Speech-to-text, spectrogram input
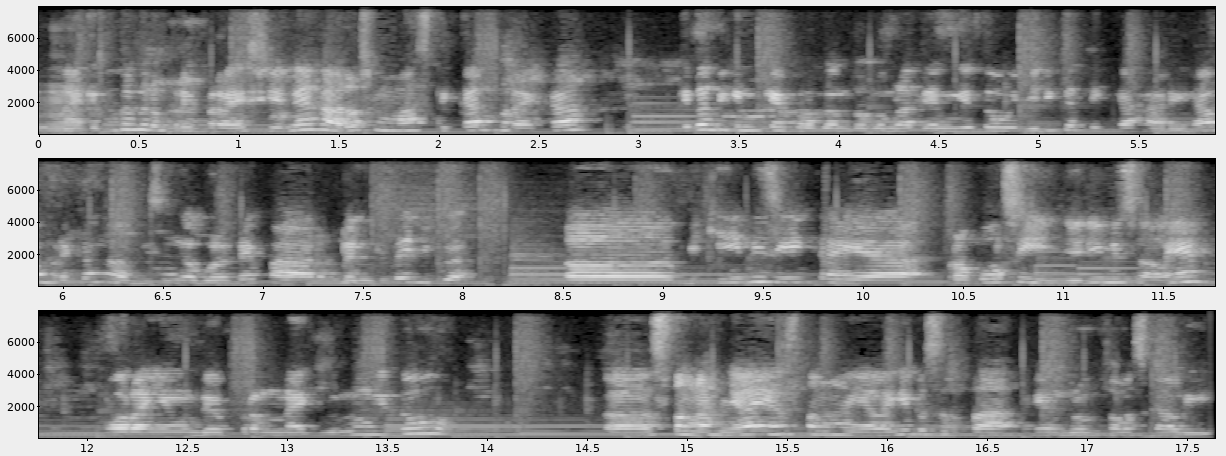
Mm-mm. nah kita tuh bener preparationnya harus memastikan mereka kita bikin kayak program-program latihan gitu jadi ketika hari H mereka nggak bisa nggak boleh tepar dan kita juga eh, bikin ini sih kayak proporsi jadi misalnya orang yang udah pernah naik gunung itu eh, setengahnya yang setengahnya lagi peserta yang belum sama sekali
